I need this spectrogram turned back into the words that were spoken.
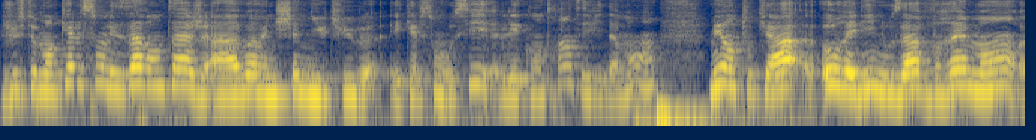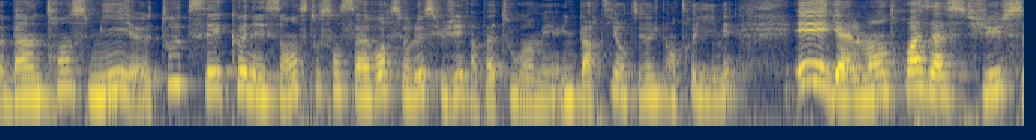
justement quels sont les avantages à avoir une chaîne YouTube et quelles sont aussi les contraintes évidemment. Hein. Mais en tout cas, Aurélie nous a vraiment ben, transmis euh, toutes ses connaissances, tout son savoir sur le sujet, enfin pas tout, hein, mais une partie entre, guillemets, et également trois astuces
